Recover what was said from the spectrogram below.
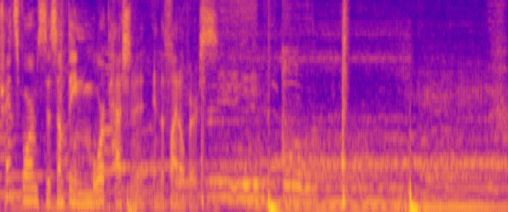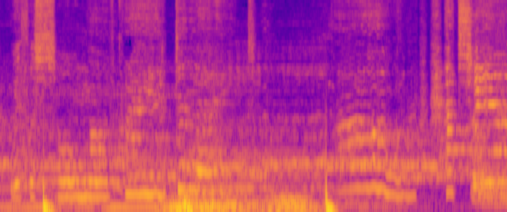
transforms to something more passionate in the final verse. with a song of great delight. Oh, I cheer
